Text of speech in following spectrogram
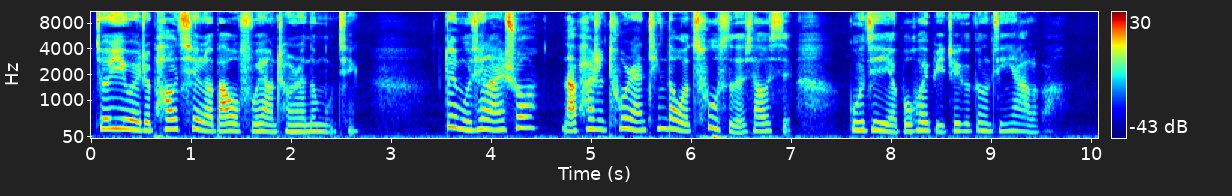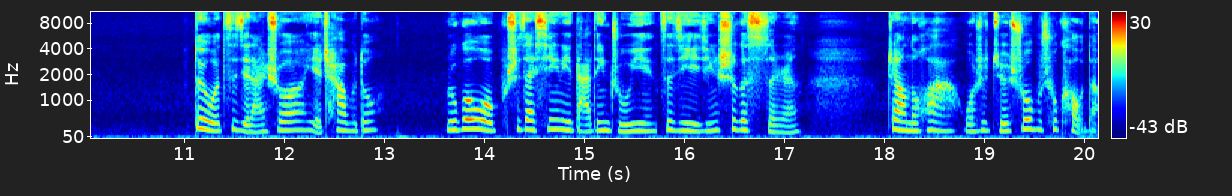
就意味着抛弃了把我抚养成人的母亲。对母亲来说，哪怕是突然听到我猝死的消息，估计也不会比这个更惊讶了吧。对我自己来说也差不多。如果我不是在心里打定主意自己已经是个死人，这样的话我是绝说不出口的。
